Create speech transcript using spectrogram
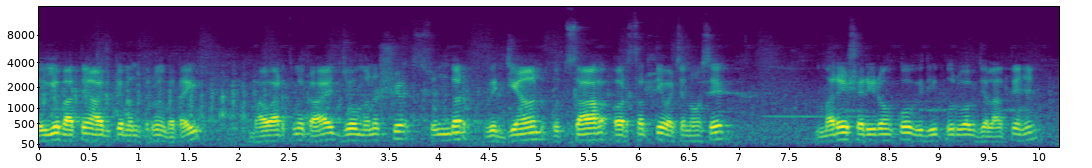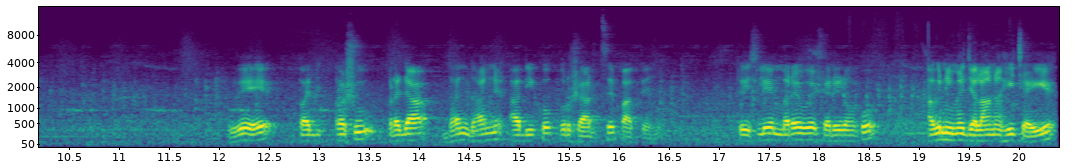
तो ये बातें आज के मंत्र में बताई। भावार्थ में कहा है, जो मनुष्य सुंदर, विज्ञान, उत्साह और सत्य वचनों से मरे शरीरों को विधिपूर्वक जलाते हैं। वे पशु, प्रजा, धन, धान्य आदि को पुरुषार्थ से पाते हैं। तो इसलिए मरे हुए शरीरों को अग्नि में जलाना ही चाहिए,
